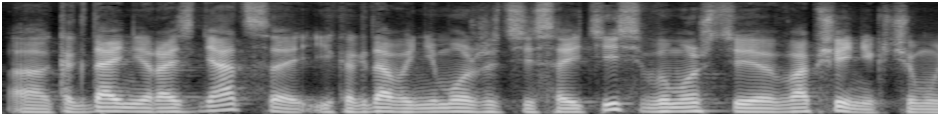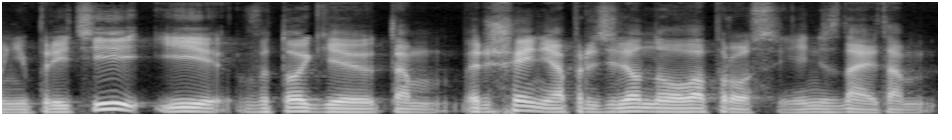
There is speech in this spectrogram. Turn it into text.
А, когда они разнятся, и когда вы не можете сойтись, вы можете вообще ни к чему не прийти, и в итоге там решение определенного вопроса, я не знаю, там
